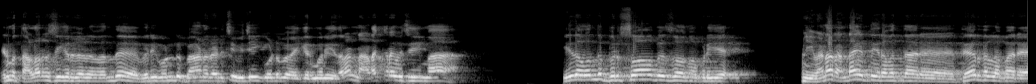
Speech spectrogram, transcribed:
இனிமேல் தல ரசிகர்கள் வந்து வெறி கொண்டு பேனர் அடிச்சு விஜய் கொண்டு போய் வைக்கிற மாதிரி இதெல்லாம் நடக்கிற விஷயமா? இதை வந்து பெருசாக பேசுவாங்க அப்படியே. நீ வேணா ரெண்டாயிரத்தி இருபத்தாறு தேர்தலில் பாரு.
